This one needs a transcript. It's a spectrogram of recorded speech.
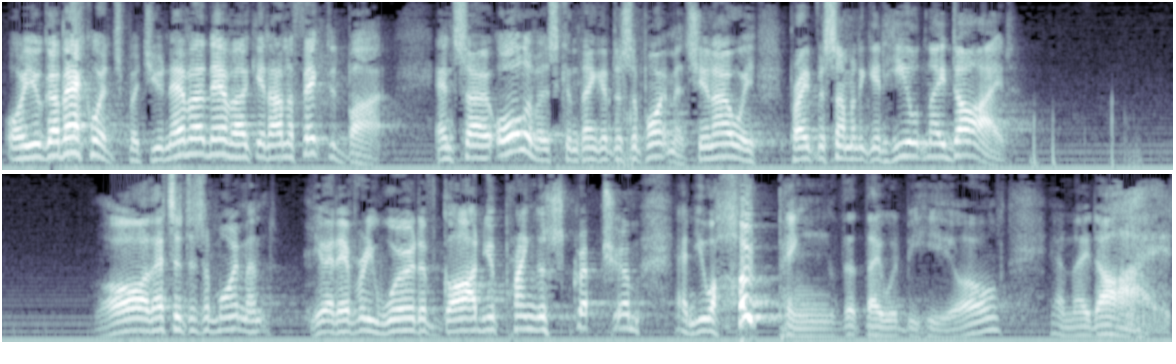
or you go backwards, but you never, never get unaffected by it. And so all of us can think of disappointments. You know, we prayed for someone to get healed and they died. Oh, that's a disappointment. You had every word of God, you're praying the scripture, and you were hoping that they would be healed, and they died.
